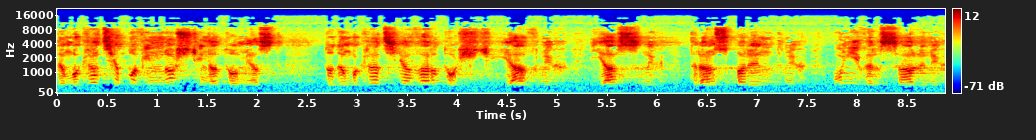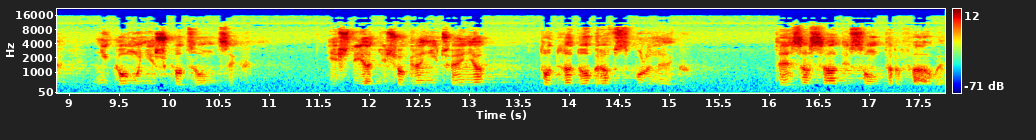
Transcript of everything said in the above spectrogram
Demokracja powinności natomiast to demokracja wartości jawnych, jasnych, transparentnych, uniwersalnych, nikomu nie szkodzących. Jeśli jakieś ograniczenia, to dla dobra wspólnego. Te zasady są trwałe,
